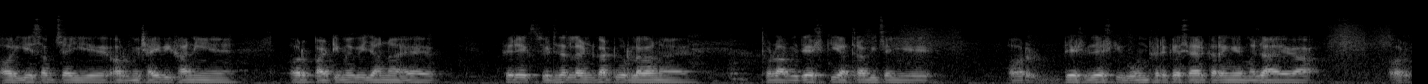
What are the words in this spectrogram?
और ये सब चाहिए, और मिठाई भी खानी है, और पार्टी में भी जाना है, फिर एक स्विट्जरलैंड का टूर लगाना है, थोड़ा विदेश की यात्रा भी चाहिए, और देश विदेश की घूम फिर के सैर करेंगे, मज़ा आएगा, और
